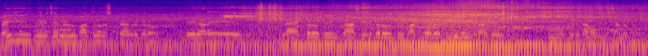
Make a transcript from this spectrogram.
ਭਾਈ ਜੀ, ਮੇਰੇ ਚੈਨਲ ਨੂੰ ਵੱਧ ਤੋਂ ਵੱਧ ਸਬਸਕ੍ਰਾਈਬ ਕਰੋ ਤੇ ਨਾਲੇ ਲਾਈਕ ਕਰੋ ਤੇ ਗਾਂ ਸ਼ੇਅਰ ਕਰੋ ਤੇ ਵੱਧ ਤੋਂ ਵੱਧ ਵੀਡੀਓ ਬਣਾ ਕੇ ਤੁਹਾਨੂੰ ਅੱਗੇ ਦਿਖਾਵਾਂਗੇ ਧੰਨਵਾਦ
